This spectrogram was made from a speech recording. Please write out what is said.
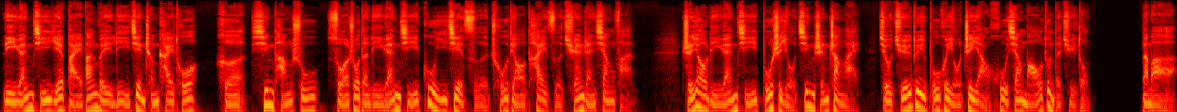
李元吉也百般为李建成开脱，和《新唐书》所说的李元吉故意借此除掉太子全然相反。只要李元吉不是有精神障碍，就绝对不会有这样互相矛盾的举动。那么，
